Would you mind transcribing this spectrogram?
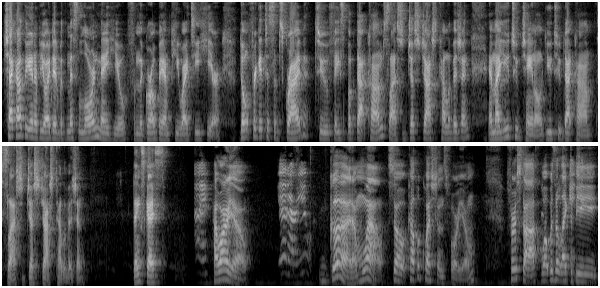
Check out the interview I did with Miss Lauren Mayhew from the girl band PYT here. Don't forget to subscribe to facebook.com slash justjoshtelevision and my YouTube channel, youtube.com slash justjoshtelevision. Thanks, guys. Hi. How are you? Good. How are you? Good, I'm well. So, a couple questions for you. First off, what was it like to be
